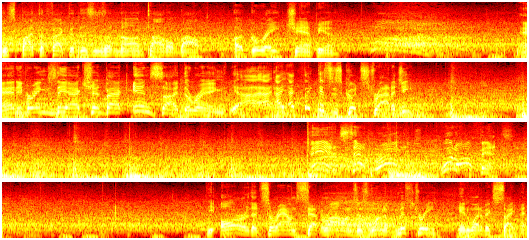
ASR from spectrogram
despite the fact that this is a non-title bout. A great champion. And he brings the action back inside the ring. Yeah, I, I, I think this is good strategy. Man, Seth Rollins, what offense! The aura that surrounds Seth Rollins is one of mystery and one of excitement.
